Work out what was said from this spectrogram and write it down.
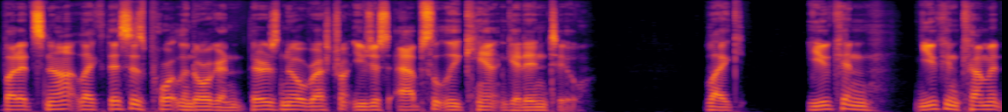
But it's not like this is Portland, Oregon. There's no restaurant you just absolutely can't get into. Like you can you can come at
